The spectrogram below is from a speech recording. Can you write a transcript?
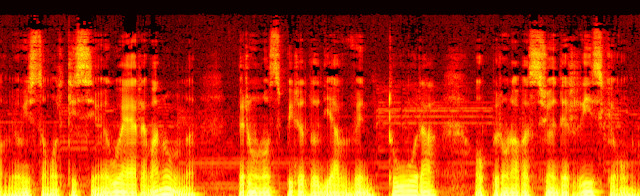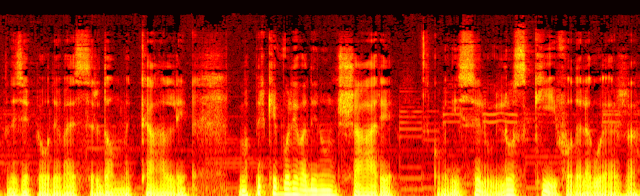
come abbiamo visto, moltissime guerre, ma non per uno spirito di avventura o per una passione del rischio, come ad esempio poteva essere Don McCallin, ma perché voleva denunciare come disse lui, lo schifo della guerra.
